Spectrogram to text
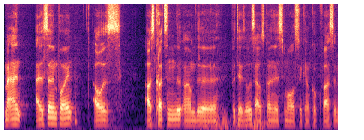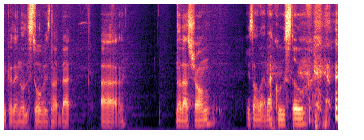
my aunt at a certain point, I was I was cutting the, um the potatoes. I was cutting it small so it can cook faster because I know the stove is not that uh not that strong. It's not like that cool stove.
